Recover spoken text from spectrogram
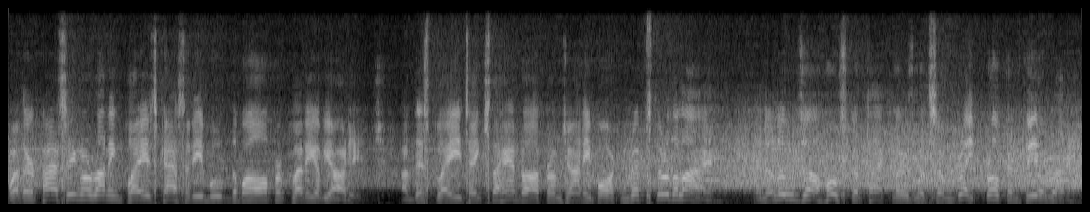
Whether passing or running plays, Cassady moved the ball for plenty of yardage. On this play, he takes the handoff from Johnny Borton, rips through the line, and eludes a host of tacklers with some great broken field running.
